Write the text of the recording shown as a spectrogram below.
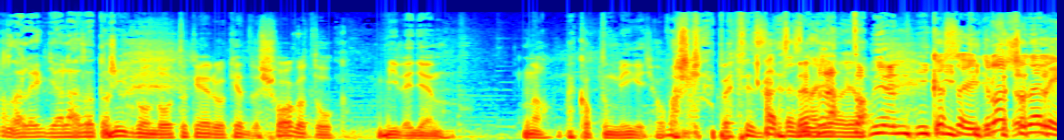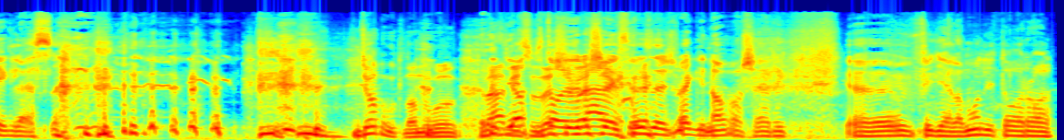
az elég gyalázatos. Mit gondoltok erről, kedves hallgatók? Mi legyen? Na, megkaptunk még egy havasképet. Ez, Hát ez ezt nagyon jó. jönni. Köszönjük, lassan elég lesz. Gyanútlanul rámész az SMS-ekre. és megint Havas Erik figyel a monitorról.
